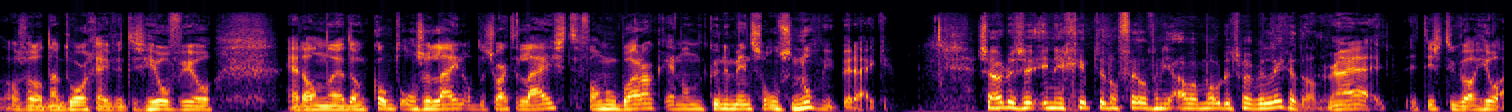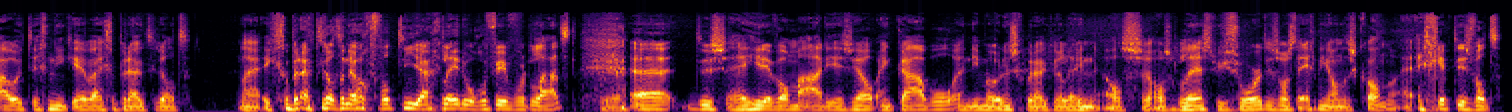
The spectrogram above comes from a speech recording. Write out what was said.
als we dat nou doorgeven, het is heel veel... Ja, dan, eh, dan komt onze lijn op de zwarte lijst van Mubarak... en dan kunnen mensen ons nog niet bereiken. Zouden ze in Egypte nog veel van die oude modems hebben liggen dan? Nou ja, het is natuurlijk wel heel oude techniek. Hè. Wij gebruikten dat... Nou ja, ik gebruikte dat in elk geval tien jaar geleden ongeveer voor het laatst. Eh, dus hey, hier hebben we allemaal ADSL en kabel. En die modems gebruik je alleen als, als last resort. Dus als het echt niet anders kan. Egypte is wat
